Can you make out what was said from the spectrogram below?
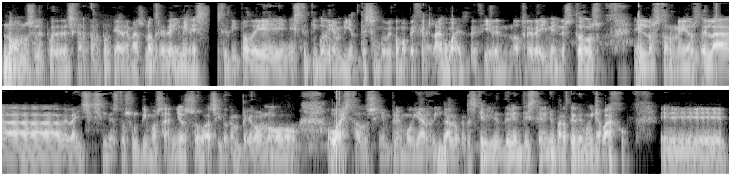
No, no se le puede descartar porque además Notre Dame en este tipo de en este tipo de ambiente se mueve como pez en el agua, es decir, en Notre Dame en estos en los torneos de la de la ICC de estos últimos años o ha sido campeón o, o ha estado siempre muy arriba. Lo que pasa es que evidentemente este año parte de muy abajo. Eh,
